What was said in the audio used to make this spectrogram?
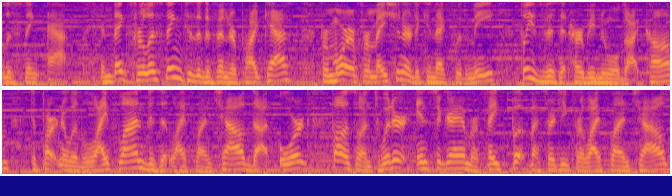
listening app. And thanks for listening to the Defender Podcast. For more information or to connect with me, please visit herbienewell.com. To partner with Lifeline, visit lifelinechild.org. Follow us on Twitter, Instagram, or Facebook by searching for Lifeline Child.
